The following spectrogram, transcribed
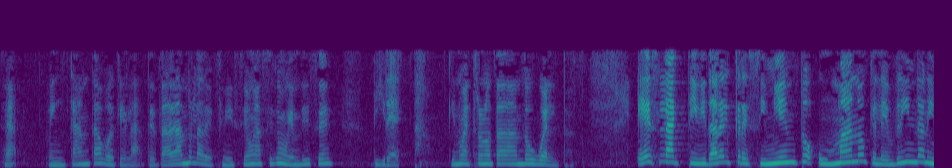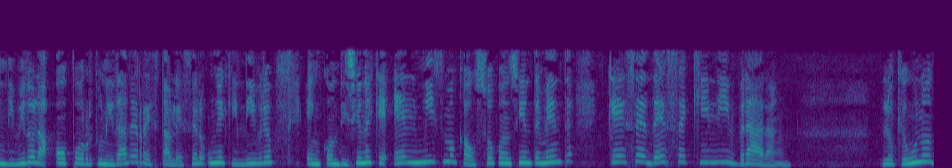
O sea, me encanta porque la, te está dando la definición así como quien dice directa, que nuestro no está dando vueltas. Es la actividad del crecimiento humano que le brinda al individuo la oportunidad de restablecer un equilibrio en condiciones que él mismo causó conscientemente que se desequilibraran. Lo que uno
